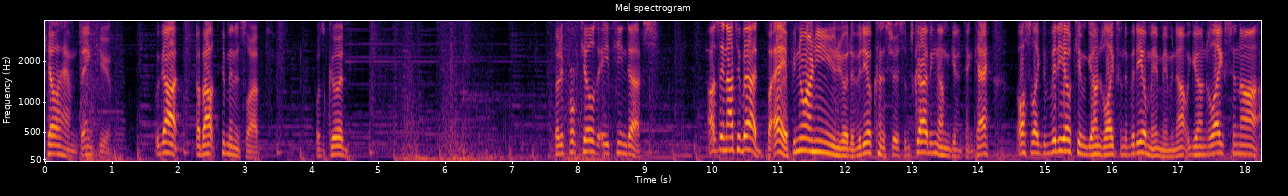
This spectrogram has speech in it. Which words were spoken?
Kill him. Thank you. We got about two minutes left. What's good? 34 kills, 18 deaths. I would say not too bad. But hey, if you're new around here and you enjoyed the video, consider subscribing. I'm getting 10k. Also, like the video. Can we get 100 likes on the video? Maybe, maybe not. We get 100 likes, and uh,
